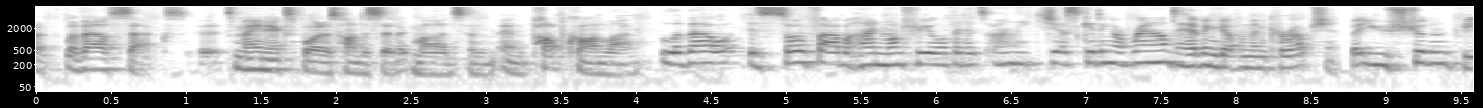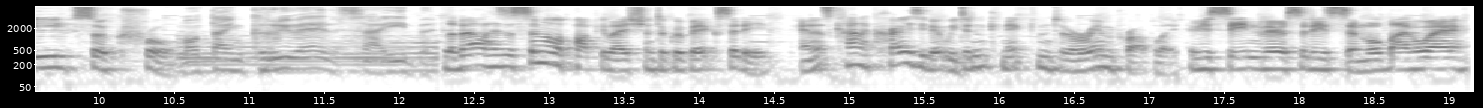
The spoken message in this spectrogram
look, Laval sucks. Its main export is Honda Civic mods and, and popcorn lung. Laval is so far behind Montreal that it's only just getting around to having government corruption. But you shouldn't be so cruel. Montagne cruelle, Sahib. Laval has a similar population to Quebec City, and it's kind of crazy that we didn't connect them to a REM properly. Have you seen their city's symbol, by the way?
